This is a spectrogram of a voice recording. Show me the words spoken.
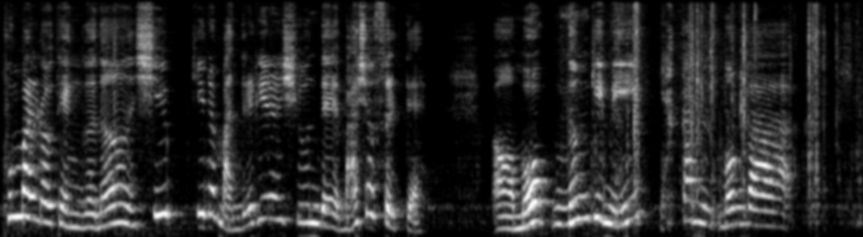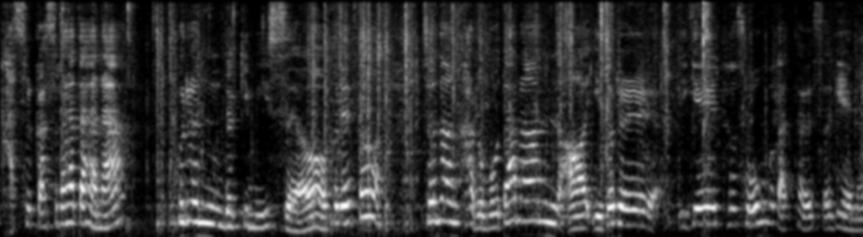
분말로 된 거는 쉽기는 만들기는 쉬운데 마셨을 때 어, 먹는 김이 약간 뭔가 가슬가슬하다 하나 그런 느낌이 있어요. 그래서 저는 가루보다는 어, 이거를 이게 더 좋은 것 같아요 쓰기에는.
